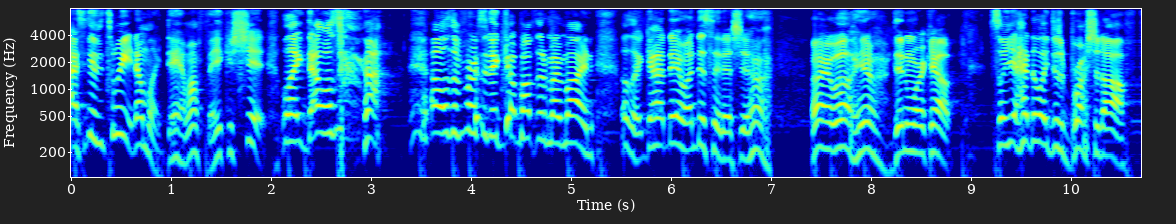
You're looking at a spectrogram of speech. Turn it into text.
I see the tweet and I'm like, damn, I'm fake as shit. Like, that was, that was the first thing that come up into my mind. I was like, God damn, I did say that shit, huh? All right, well, you know, didn't work out. So you had to like just brush it off.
